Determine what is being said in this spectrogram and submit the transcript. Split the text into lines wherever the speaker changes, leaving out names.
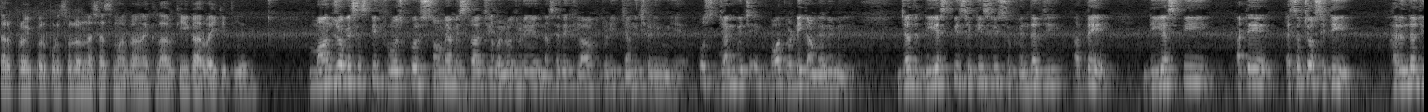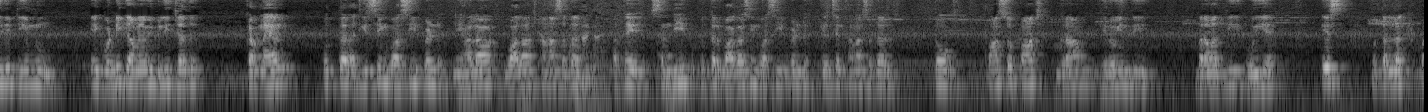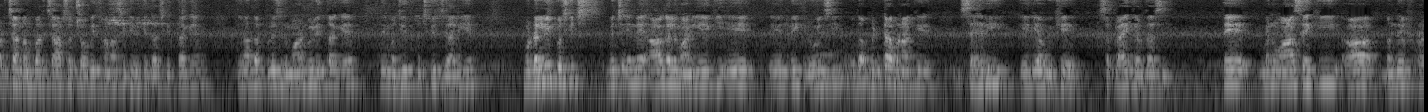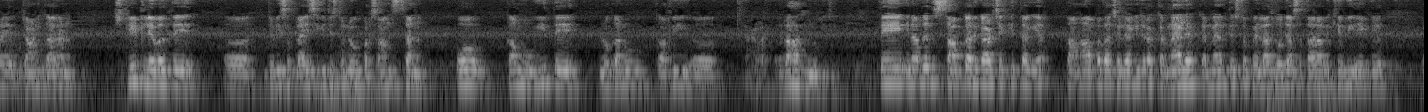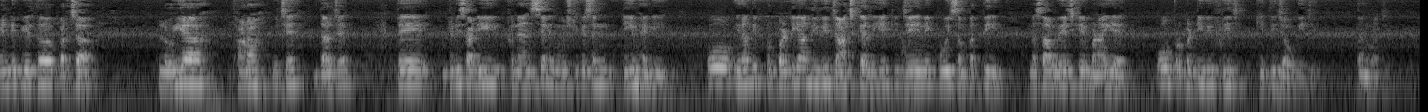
Sir, Firozpur police ਵੱਲੋਂ ਨਸ਼ਾ ਸਮਗਲਰਾਂ ਦੇ ਖਿਲਾਫ ਕੀ ਕਾਰਵਾਈ ਕੀਤੀ ਹੈ? ਜੀ
ਮਾਨਯੋਗ ਐਸਐਸਪੀ ਫਿਰੋਜ਼ਪੁਰ ਸੌਮਿਆ ਮਿਸਰਾ ਜੀ ਵੱਲੋਂ ਜਿਹੜੀ ਨਸ਼ੇ ਦੇ ਖਿਲਾਫ ਜਿਹੜੀ ਜੰਗ ਛਿੜੀ ਹੋਈ ਹੈ, ਉਸ ਜੰਗ ਵਿੱਚ ਇੱਕ ਬਹੁਤ ਵੱਡੀ ਕਾਮਯਾਬੀ ਮਿਲੀ। ਜਦ ਡੀਐਸਪੀ ਸਿਟੀ ਸ੍ਰੀ ਸੁਖਵਿੰਦਰ ਜੀ ਅਤੇ ਡੀਐਸਪੀ ਅਤੇ ਐਸਐਚਓ ਸਿਟੀ ਹਰਿੰਦਰ ਜੀ ਦੀ ਟੀਮ ਨੂੰ ਇੱਕ ਵੱਡੀ ਕਾਮਯਾਬੀ ਮਿਲੀ, ਜਦ ਕਰਨੈਲ ਪੁੱਤਰ ਅਜੀਤ ਸਿੰਘ ਵਾਸੀ ਪਿੰਡ ਨਿਹਾਲਾ ਵਾਲਾ ਥਾਣਾ ਸਦਰ ਅਤੇ ਸੰਦੀਪ ਪੁੱਤਰ ਬਾਗਾ ਸਿੰਘ ਵਾਸੀ ਪਿੰਡ ਕਿਲਚੇ ਥਾਣਾ ਸਦਰ ਤੋਂ 505 ਗ੍ਰਾਮ ਹੈਰੋਇਨ ਦੀ ਬਰਾਮਦਗੀ ਹੋਈ ਹੈ। ਇਸ ਮੁਤਲਕ ਪਰਚਾ ਨੰਬਰ 424 ਥਾਣਾ ਸਿਟੀ ਵਿਖੇ ਦਰਜ ਕੀਤਾ ਗਿਆ ਇਹਨਾਂ ਦਾ ਪੁਲਿਸ ਰਿਮਾਂਡ ਵੀ ਲਿੱਤਾ ਗਿਆ ਹੈ ਤੇ ਮਜੀਦ ਪੁੱਛਗਿੱਛ ਜਾਰੀ ਹੈ। ਮੁੱਢਲੀ ਪੁੱਛਗਿੱਛ ਵਿੱਚ ਇਹਨੇ ਆ ਗੱਲ ਮਾਣੀ ਹੈ ਕਿ ਇਹ ਇਹ ਜਿਹੜੀ ਹੀਰੋਇਨ ਸੀ, ਉਹਦਾ ਬਿੱਟਾ ਬਣਾ ਕੇ ਸ਼ਹਿਰੀ ਏਰੀਆ ਵਿਖੇ ਸਪਲਾਈ ਕਰਦਾ ਸੀ। ਤੇ ਮੈਨੂੰ ਆਸ ਹੈ ਕਿ ਆ ਬੰਦੇ ਫੜੇ ਜਾਣ ਕਾਰਨ ਸਟਰੀਟ ਲੈਵਲ ਤੇ ਜਿਹੜੀ ਸਪਲਾਈ ਸੀਗੀ, ਜਿਸ ਤੋਂ ਲੋਕ ਪਰੇਸ਼ਾਨ ਸਨ, ਉਹ ਕਮ ਹੋਊਗੀ ਤੇ ਲੋਕਾਂ ਨੂੰ ਕਾਫੀ ਰਾਹਤ ਮਿਲੂਗੀ ਜੀ। ਤੇ ਇਹਨਾਂ ਦਾ ਸਾਬਕਾ ਰਿਕਾਰਡ ਚੈੱਕ ਕੀਤਾ ਗਿਆ, ਤਾਂ ਆ ਪਤਾ ਚੱਲਿਆ ਕਿ ਜਿਹੜਾ ਕਰਨੈਲ ਹੈ, ਕਰਨੈਲ ਤੇ ਇਸ ਤੋਂ ਪਹਿਲਾਂ 2017 ਵਿਖੇ ਵੀ ਇੱਕ ਐਨਡੀਪੀਐਸ ਦਾ ਪਰਚਾ ਲੋਹੀਆ ਥਾਣਾ ਵਿਖੇ ਦਰਜ ਹੈ। ਤੇ ਜਿਹੜੀ ਸਾਡੀ ਫਾਈਨੈਂਸ਼ੀਅਲ ਇਨਵੈਸਟੀਗੇਸ਼ਨ ਟੀਮ ਹੈਗੀ, ਉਹ ਇਹਨਾਂ ਦੀ ਪ੍ਰਾਪਰਟੀਆਂ ਦੀ ਵੀ ਜਾਂਚ ਕਰ ਰਹੀ ਹੈ ਕਿ ਜੇ ਇਹਨੇ ਕੋਈ ਸੰਪਤੀ ਨਸ਼ਾ ਵੇਚ ਕੇ ਬਣਾਈ ਹੈ, ਉਹ ਪ੍ਰਾਪਰਟੀ ਵੀ ਫ੍ਰੀਜ਼ ਕੀਤੀ ਜਾਊਗੀ ਜੀ। ਧੰਨਵਾਦ ਜੀ।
